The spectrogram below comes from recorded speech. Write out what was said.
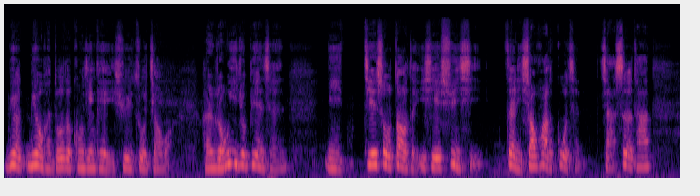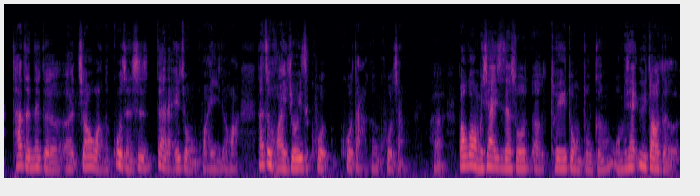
没有没有很多的空间可以去做交往，很容易就变成你接受到的一些讯息，在你消化的过程，假设他他的那个呃交往的过程是带来一种怀疑的话，那这个怀疑就会一直扩扩大跟扩张。呃，包括我们现在一直在说呃推动都更，我们现在遇到的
